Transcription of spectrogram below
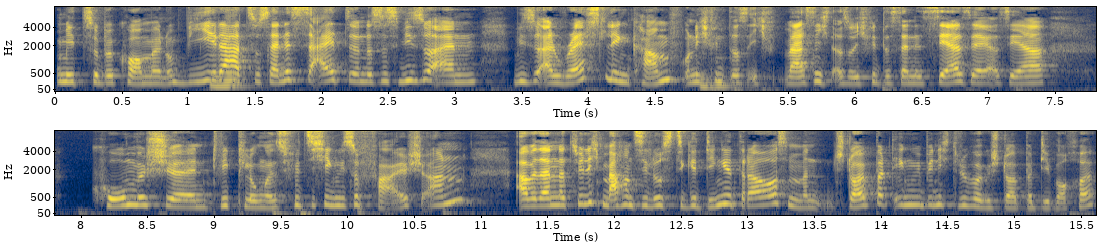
mitzubekommen und wie Mhm. jeder hat so seine Seite und das ist wie so ein wie so ein Wrestling-Kampf und ich Mhm. finde das ich weiß nicht also ich finde das eine sehr sehr sehr komische Entwicklung und es fühlt sich irgendwie so falsch an aber dann natürlich machen sie lustige Dinge draus und man stolpert irgendwie bin ich drüber gestolpert die Woche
